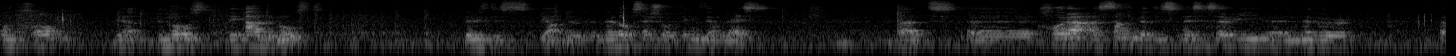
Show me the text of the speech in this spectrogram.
on its own, they are the most, they are the most. There is this, yeah, level of sensual things, they are less. But uh, hora as something that is necessary, uh, never, uh,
